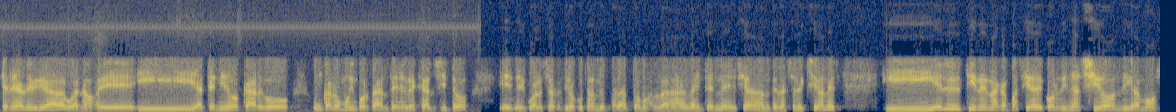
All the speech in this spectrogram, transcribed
General de brigada, bueno, y ha tenido cargo un cargo muy importante en el ejército, del cual se retiró justamente para tomar la, intendencia ante las elecciones, y él tiene una capacidad de coordinación, digamos,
